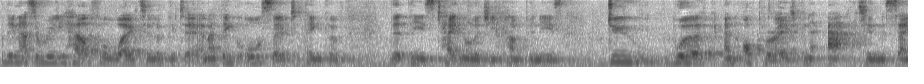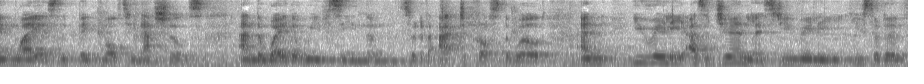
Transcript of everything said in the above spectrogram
I think that's a really helpful way to look at it. And I think also to think of that these technology companies do work and operate and act in the same way as the big multinationals and the way that we've seen them sort of act across the world. And you really, as a journalist, you really, you sort of,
